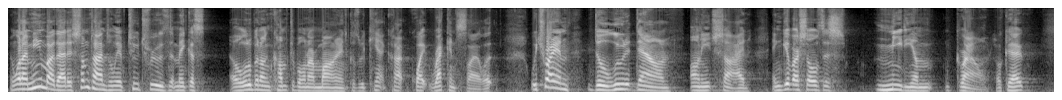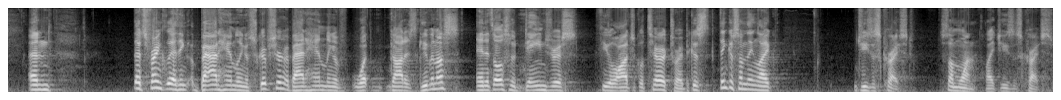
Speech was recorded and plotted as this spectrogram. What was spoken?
And what I mean by that is sometimes when we have two truths that make us a little bit uncomfortable in our minds because we can't quite reconcile it, we try and dilute it down on each side and give ourselves this medium ground, okay? And that's frankly, I think, a bad handling of Scripture, a bad handling of what God has given us, and it's also dangerous theological territory. Because think of something like Jesus Christ, someone like Jesus Christ.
